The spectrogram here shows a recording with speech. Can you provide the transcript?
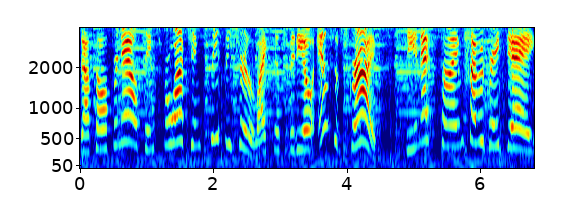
That's all for now. Thanks for watching. Please be sure to like this video and subscribe. See you next time. Have a great day.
